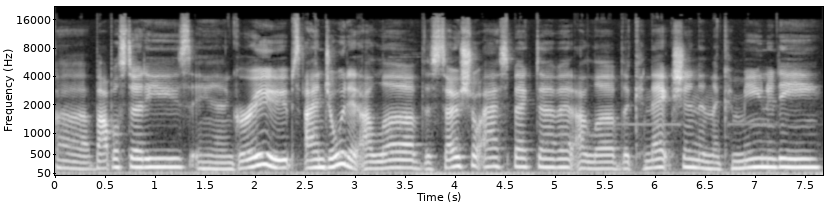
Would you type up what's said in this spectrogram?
uh, Bible studies and groups, I enjoyed it. I love the social aspect of it. I love the connection and the community.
